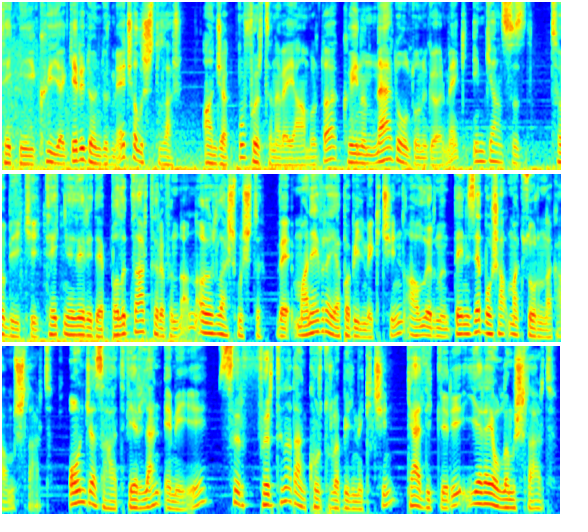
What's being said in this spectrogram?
tekneyi kıyıya geri döndürmeye çalıştılar. Ancak bu fırtına ve yağmurda kıyının nerede olduğunu görmek imkansızdı. Tabii ki tekneleri de balıklar tarafından ağırlaşmıştı ve manevra yapabilmek için avlarını denize boşaltmak zorunda kalmışlardı. Onca saat verilen emeği sırf fırtınadan kurtulabilmek için geldikleri yere yollamışlardı.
